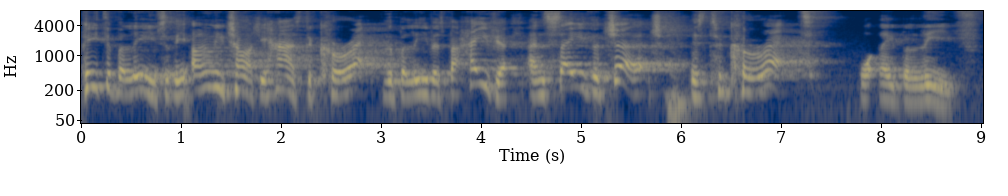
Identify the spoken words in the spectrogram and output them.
Peter believes that the only chance he has to correct the believer's behavior and save the church is to correct what they believe.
